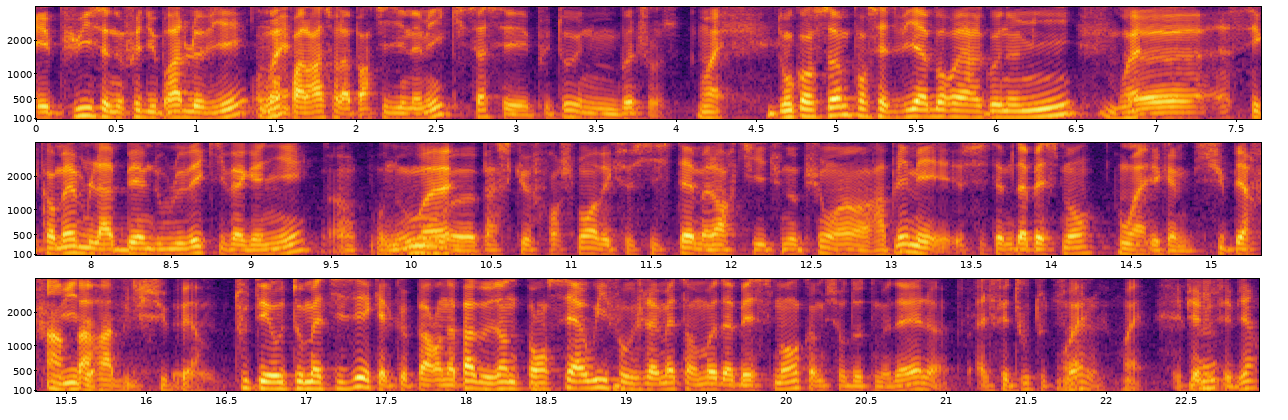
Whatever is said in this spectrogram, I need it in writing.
Et puis, ça nous fait du bras de levier. On Ouais. en parlera sur la partie dynamique. Ça, c'est plutôt une bonne chose. Ouais. Donc, en somme, pour cette vie à bord et ergonomie, Ouais. euh, c'est quand même la BMW qui va gagner hein, pour nous. Ouais. euh, parce que franchement, avec ce système, alors qui est une option hein, à rappeler, mais système d'abaissement, Ouais. est quand même super fluide. Imparable, super. Euh, Tout est automatisé quelque part. On n'a pas besoin de penser, ah oui, il faut que je la mette en mode abaissement, comme sur d'autres modèles. Elle fait tout toute seule. ouais. Et puis, elle On- le fait bien.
